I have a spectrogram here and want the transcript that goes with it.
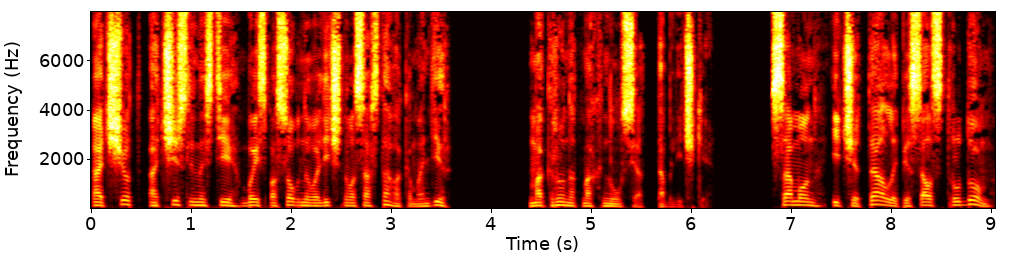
«Отчет о численности боеспособного личного состава, командир». Макрон отмахнулся от таблички. Сам он и читал, и писал с трудом,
